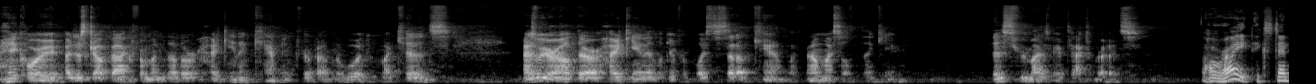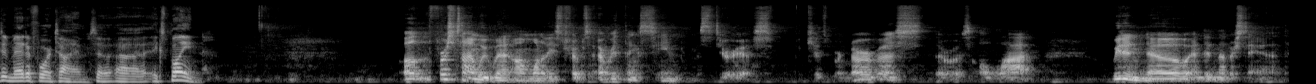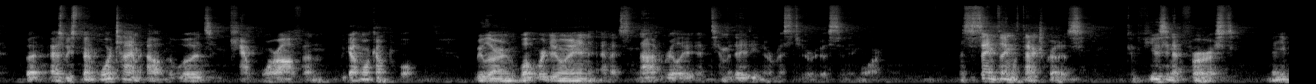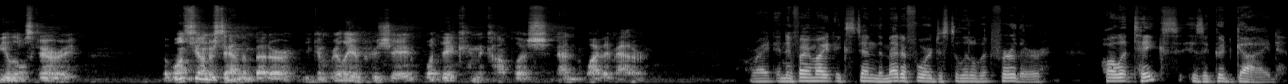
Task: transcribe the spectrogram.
Hey, Corey. I just got back from another hiking and camping trip out in the woods with my kids. As we were out there hiking and looking for a place to set up camp, I found myself thinking, this reminds me of tax credits. All right, extended metaphor time. So, uh, explain. Well, the first time we went on one of these trips, everything seemed mysterious. The kids were nervous, there was a lot we didn't know and didn't understand. But as we spent more time out in the woods and camped more often, we got more comfortable. We learned what we're doing, and it's not really intimidating or mysterious anymore. It's the same thing with tax credits. Confusing at first, maybe a little scary, but once you understand them better, you can really appreciate what they can accomplish and why they matter. All right. And if I might extend the metaphor just a little bit further, all it takes is a good guide.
